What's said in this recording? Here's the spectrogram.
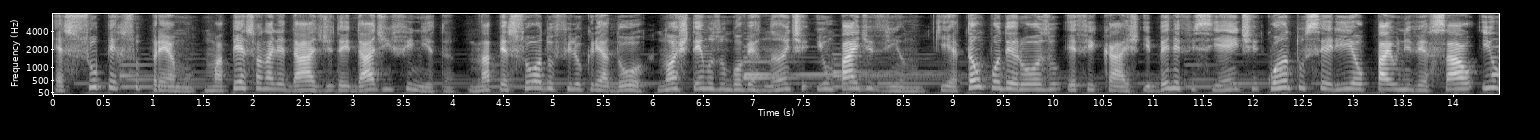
é super supremo, uma personalidade de deidade infinita. Na pessoa do Filho Criador, nós temos um governante e um Pai divino, que é tão poderoso, eficaz e beneficente quanto seria o Pai Universal e o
